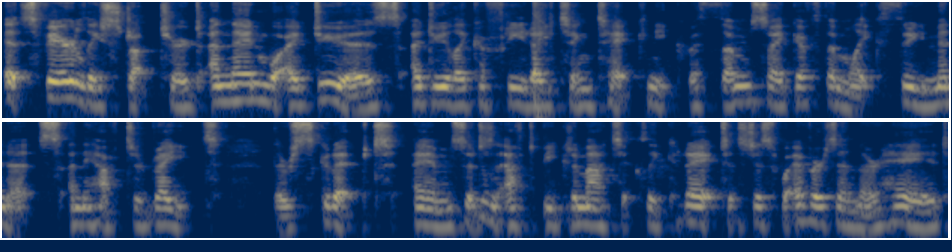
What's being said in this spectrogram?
it's fairly structured. And then what I do is I do like a free writing technique with them. So I give them like three minutes and they have to write their script. Um, so it doesn't have to be grammatically correct. It's just whatever's in their head.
